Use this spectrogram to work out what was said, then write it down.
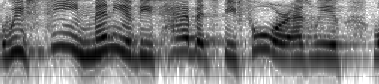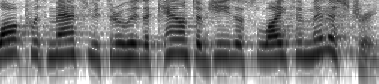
We've seen many of these habits before as we have walked with Matthew through his account of Jesus' life and ministry.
